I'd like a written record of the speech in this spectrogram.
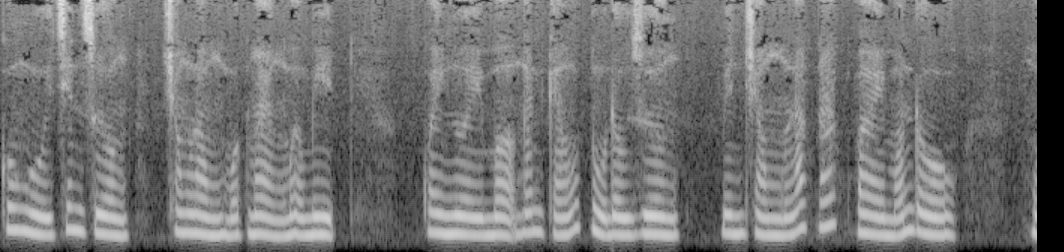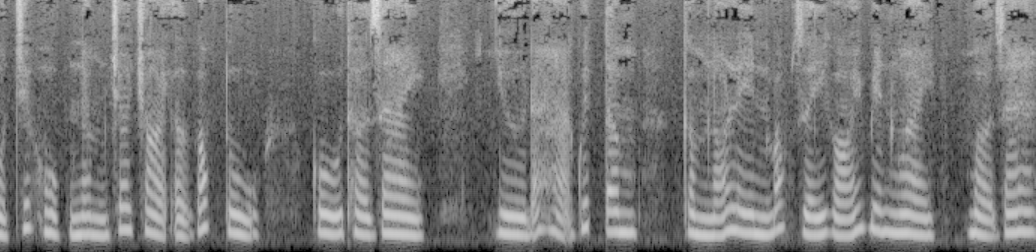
Cô ngồi trên giường, trong lòng một mảng mờ mịt. Quay người mở ngăn kéo tủ đầu giường, bên trong lác đác vài món đồ. Một chiếc hộp nằm trơ trọi ở góc tủ, cô thở dài. Như đã hạ quyết tâm, cầm nó lên bóc giấy gói bên ngoài, mở ra,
